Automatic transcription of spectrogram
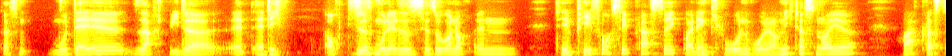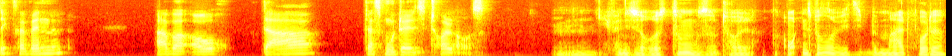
das Modell sagt wieder, hätt- hätte ich, auch dieses Modell, das ist ja sogar noch in dem PVC-Plastik, bei den Klonen wurde noch nicht das neue Hartplastik verwendet. Aber auch da, das Modell sieht toll aus. Mhm. Ich finde diese Rüstung so toll. Auch insbesondere wie sie bemalt wurde.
